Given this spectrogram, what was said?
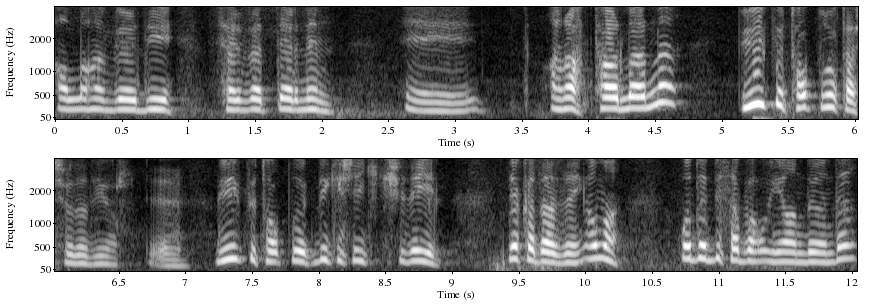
Allah'ın verdiği servetlerinin e, anahtarlarını büyük bir topluluk taşırdı diyor. Evet. Büyük bir topluluk, bir kişi iki kişi değil. Ne kadar zengin ama o da bir sabah uyandığında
